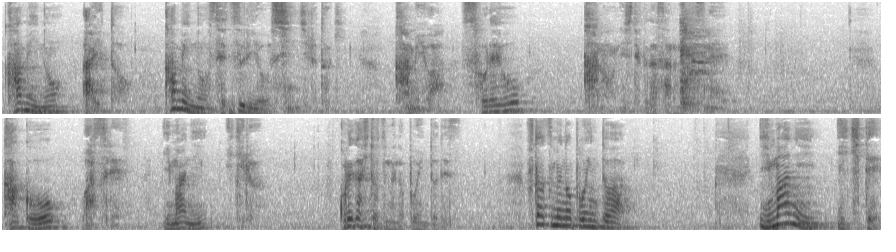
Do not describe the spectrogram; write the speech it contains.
神の愛と神の摂理を信じる時神はそれを可能にしてくださるんですね。過去を忘れ今に生きる。これが一つ目のポイントです。二つ目のポイントは今に生きて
